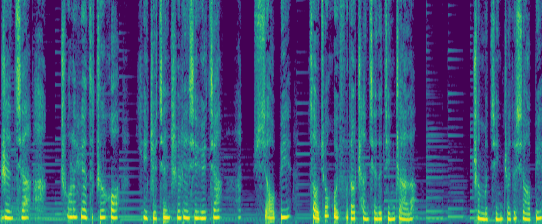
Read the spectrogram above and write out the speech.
人家出了月子之后。一直坚持练习瑜伽，小臂早就恢复到产前的紧窄了。这么紧窄的小臂，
